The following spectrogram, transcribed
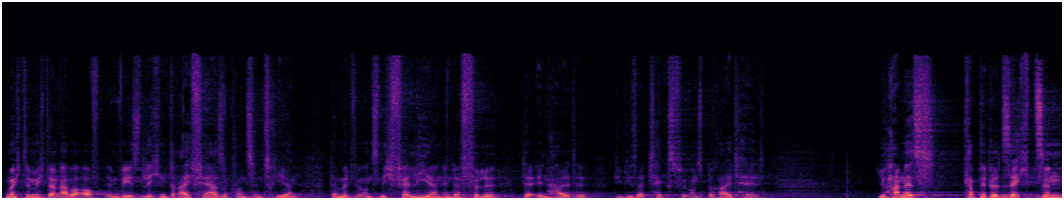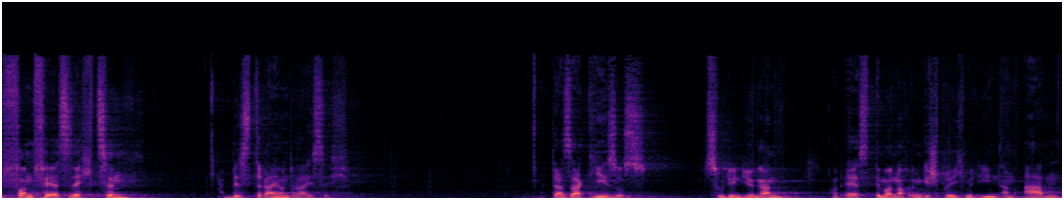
möchte mich dann aber auf im Wesentlichen drei Verse konzentrieren, damit wir uns nicht verlieren in der Fülle der Inhalte, die dieser Text für uns bereithält. Johannes Kapitel 16 von Vers 16 bis 33. Da sagt Jesus zu den Jüngern, und er ist immer noch im Gespräch mit ihnen am Abend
